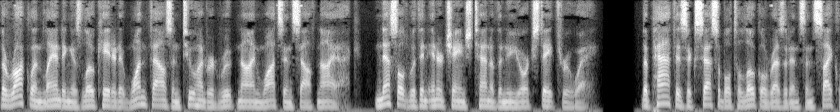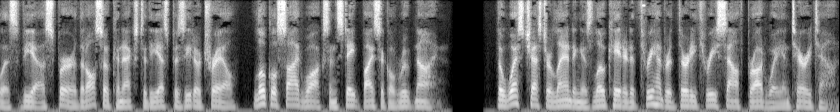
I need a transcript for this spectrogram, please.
The Rockland Landing is located at 1200 Route 9 Watts in South Nyack, nestled within Interchange 10 of the New York State Thruway. The path is accessible to local residents and cyclists via a spur that also connects to the Esposito Trail, local sidewalks, and State Bicycle Route 9. The Westchester Landing is located at 333 South Broadway in Tarrytown.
